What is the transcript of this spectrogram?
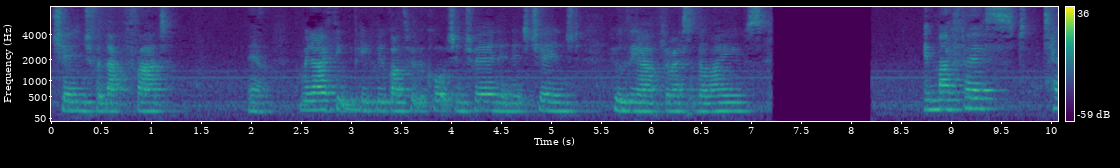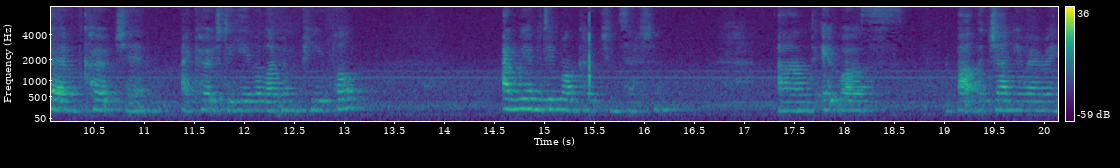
change for that fad. Yeah. I mean, I think the people who've gone through the coaching training, it's changed who they are for the rest of their lives. In my first term coaching, I coached a year 11 pupil and we only did one coaching session. And it was about the January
